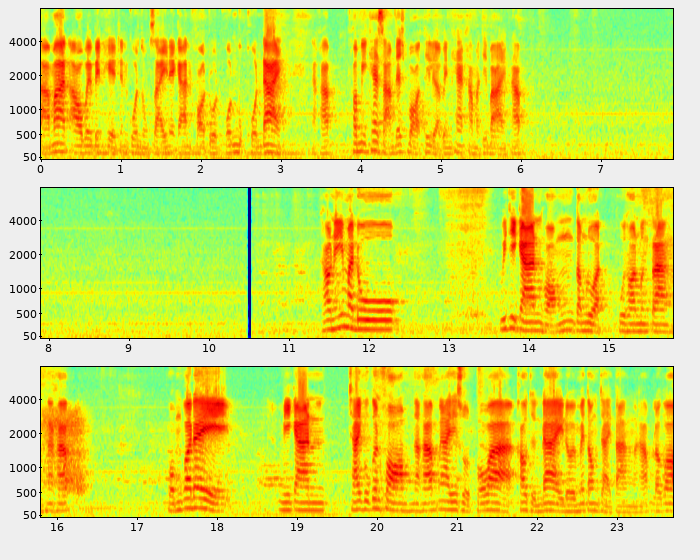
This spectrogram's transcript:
สามารถเอาไปเป็นเหตุอันควรสงสัยในการขอตรวจค้นบุคคลได้นะครับเขามีแค่3 d a s h b o a r d ที่เหลือเป็นแค่คำอธิบายครับ คราวนี้มาดูวิธีการของตำรวจภูธรเมืองตรังนะครับ ผมก็ได้มีการใช้ Google Form นะครับ ง่ายที่สุดเพราะว่าเข้าถึงได้โดยไม่ต้องจ่ายตังค์นะครับ แล้วก็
